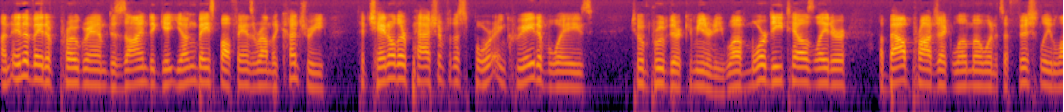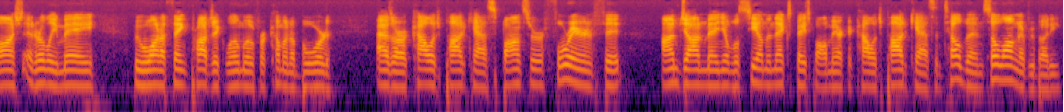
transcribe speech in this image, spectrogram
an innovative program designed to get young baseball fans around the country to channel their passion for the sport in creative ways to improve their community. We'll have more details later about Project Lomo when it's officially launched in early May. We want to thank Project Lomo for coming aboard as our college podcast sponsor for Aaron Fitt, I'm John Manuel. We'll see you on the next Baseball America College podcast. Until then, so long, everybody.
